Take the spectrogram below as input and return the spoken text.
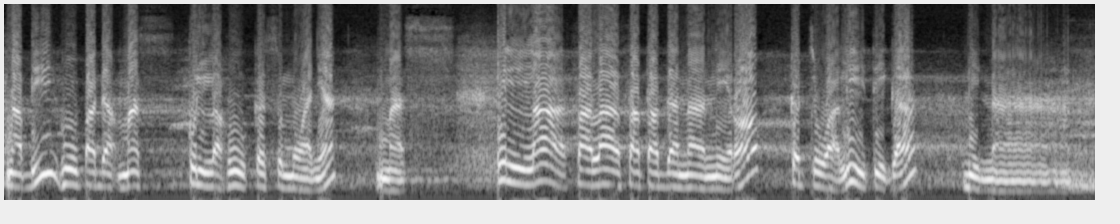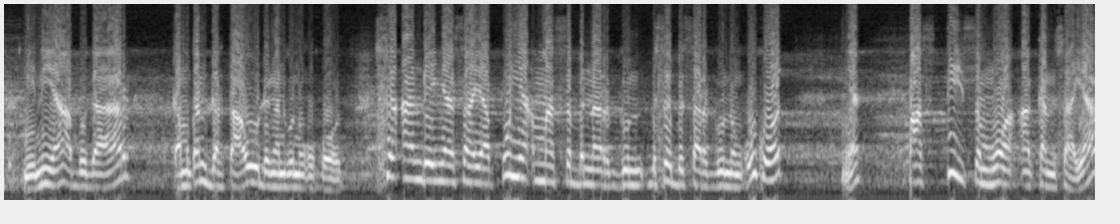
Nabi hu pada mas kullahu kesemuanya mas. Illa salah satadana niro kecuali tiga dinar ini ya Abu Dar kamu kan udah tahu dengan gunung Uhud. Seandainya saya punya emas sebenar gun, sebesar gunung Uhud ya pasti semua akan saya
